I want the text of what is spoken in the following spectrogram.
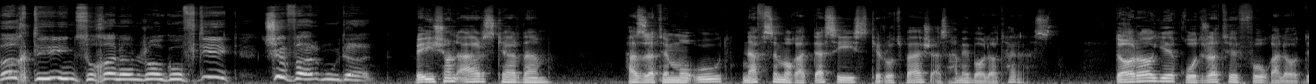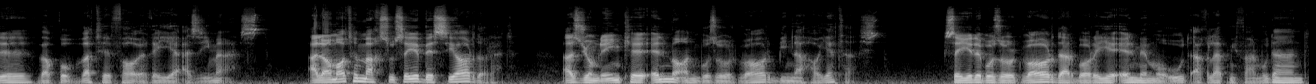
وقتی این سخنان را گفتید چه فرمودند؟ به ایشان عرض کردم حضرت موعود نفس مقدسی است که رتبهش از همه بالاتر است. دارای قدرت فوقالعاده و قوت فائقه عظیمه است. علامات مخصوصه بسیار دارد از جمله اینکه علم آن بزرگوار بی نهایت است. سید بزرگوار درباره علم موعود اغلب میفرمودند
